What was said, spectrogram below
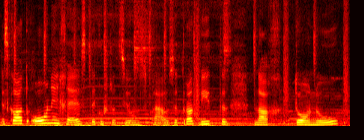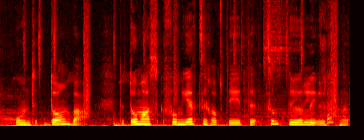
Es geht ohne Käse-Degustationspause gerade weiter nach Donau und Domba. Der Thomas formiert sich ab dort zum Türli-Öffner.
